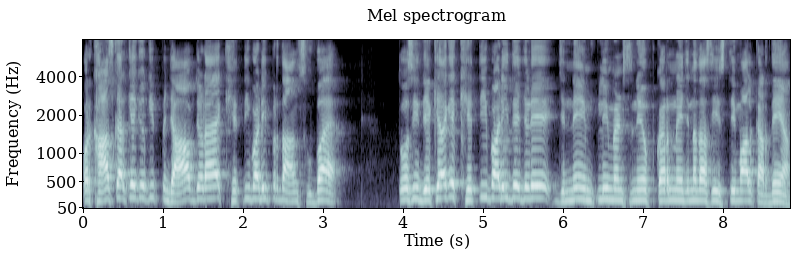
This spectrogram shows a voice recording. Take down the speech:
ਔਰ ਖਾਸ ਕਰਕੇ ਕਿਉਂਕਿ ਪੰਜਾਬ ਜਿਹੜਾ ਹੈ ਖੇਤੀਬਾੜੀ ਪ੍ਰਧਾਨ ਸੂਬਾ ਹੈ, ਤੋਂ ਅਸੀਂ ਦੇਖਿਆ ਕਿ ਖੇਤੀਬਾੜੀ ਦੇ ਜਿਹੜੇ ਜਿੰਨੇ ਇੰਪਲੀਮੈਂਟਸ ਨੇ, ਉਪਕਰਨ ਨੇ, ਜਿਨ੍ਹਾਂ ਦਾ ਅਸੀਂ ਇਸਤੇਮਾਲ ਕਰਦੇ ਹਾਂ,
